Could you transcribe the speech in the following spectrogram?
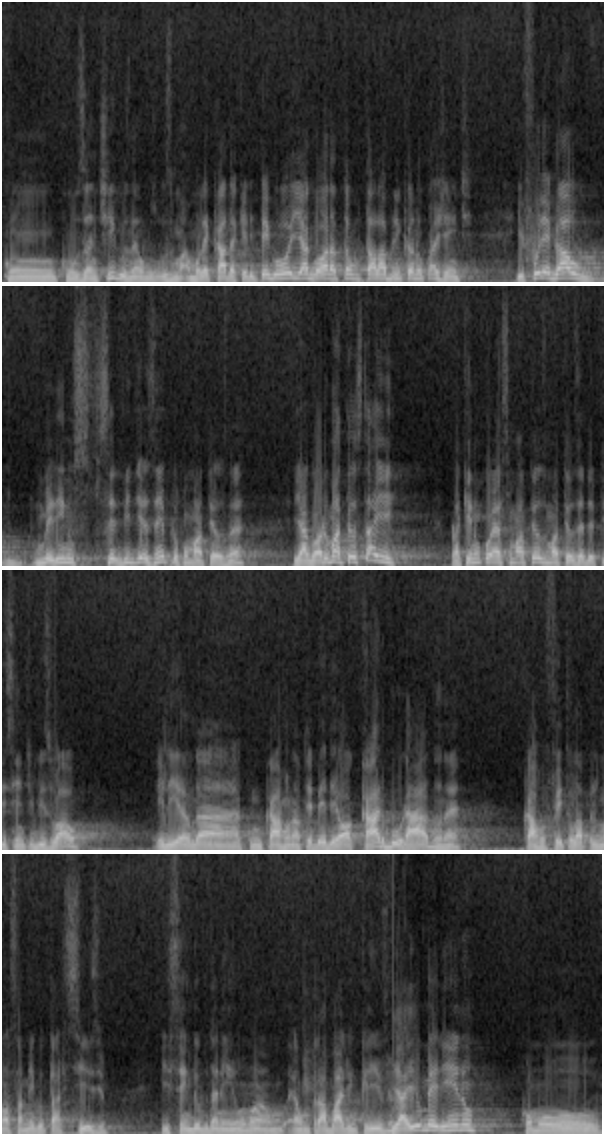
com, com os antigos, né? A molecada que ele pegou e agora tão, tá lá brincando com a gente. E foi legal o Merino servir de exemplo para o Matheus, né? E agora o Matheus está aí. Para quem não conhece o Matheus, o Matheus é deficiente visual. Ele anda com um carro na TBDO carburado, né? Carro feito lá pelo nosso amigo Tarcísio. E sem dúvida nenhuma é um trabalho incrível. E aí o Merino, como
